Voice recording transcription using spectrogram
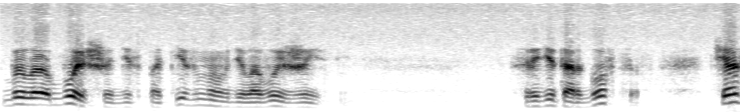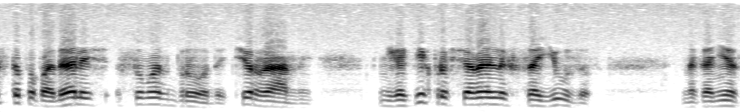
было больше деспотизма в деловой жизни. Среди торговцев часто попадались сумасброды, тираны, никаких профессиональных союзов. Наконец,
